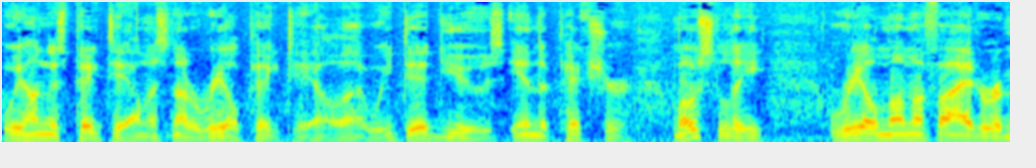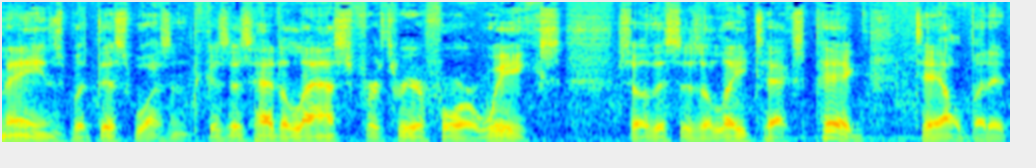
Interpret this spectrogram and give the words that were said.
we hung this pigtail. And it's not a real pigtail. Uh, we did use in the picture mostly real mummified remains, but this wasn't because this had to last for three or four weeks. So this is a latex pig tail, but it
